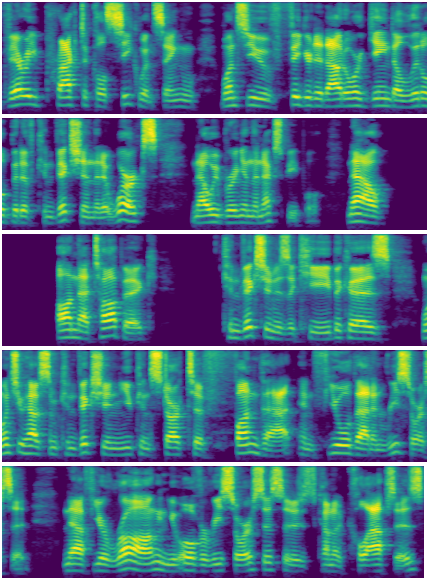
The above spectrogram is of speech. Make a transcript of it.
very practical sequencing once you've figured it out or gained a little bit of conviction that it works now we bring in the next people now on that topic conviction is a key because once you have some conviction, you can start to fund that and fuel that and resource it. Now, if you're wrong and you over resource it, it just kind of collapses.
